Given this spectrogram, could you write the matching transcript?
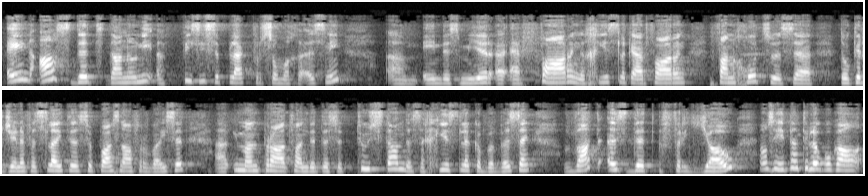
En as dit dan nou nie 'n fisiese plek vir sommige is nie, Um, en dis meer 'n ervaring, 'n geestelike ervaring van God soos uh, Dr. Jennifer Sluiter sopas na verwys het. Uh, iemand praat van dit is 'n toestand, dis 'n geestelike bewussyn. Wat is dit vir jou? Ons het natuurlik ook al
